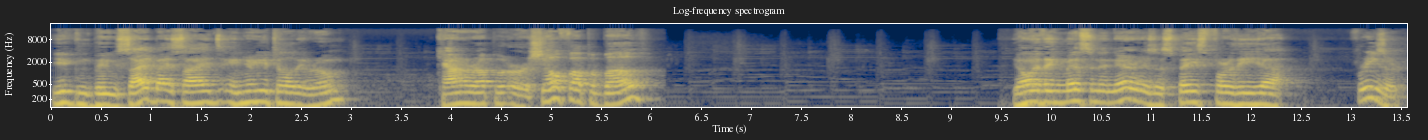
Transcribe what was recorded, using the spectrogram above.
You can do side by sides in your utility room, counter up or a shelf up above. The only thing missing in there is a space for the uh, freezer.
